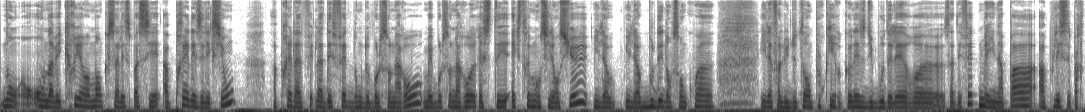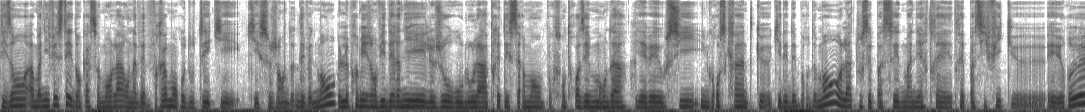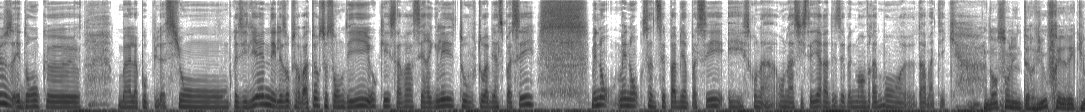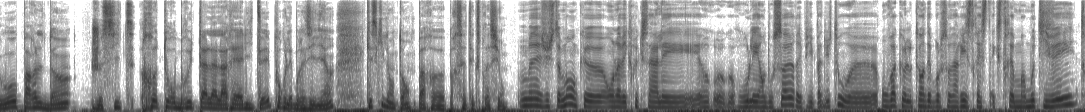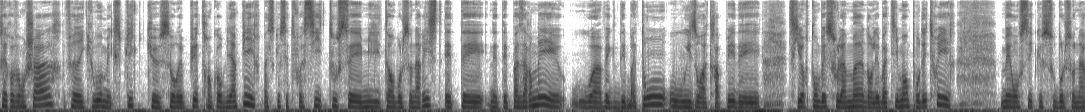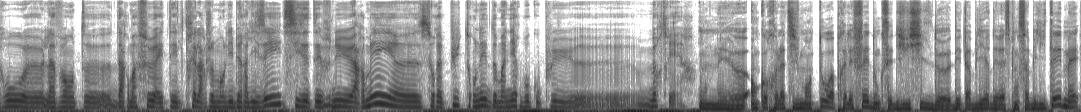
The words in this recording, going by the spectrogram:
non, on avait cru à un moment que ça allait se passer après les élections, après la, défaite donc de Bolsonaro. Mais Bolsonaro est resté extrêmement silencieux. Il a, il a boudé dans son coin. Il a fallu du temps pour qu'il reconnaisse du bout des lèvres euh, sa défaite, mais il n'a pas appelé ses partisans à manifester. Donc, à ce moment-là, on avait vraiment redouté qu'il y, ait ce genre d'événement. Le 1er janvier dernier, le jour où Lula a prêté serment pour son troisième mandat, il y avait aussi une grosse crainte qu'il qu y ait des débordements. Là, tout s'est passé de manière très, très pacifique euh, et heureuse. Et donc, euh, bah, la population brésilienne et les observateurs se sont dit ok ça va c'est réglé tout, tout va bien se passer. Mais non mais non ça ne s'est pas bien passé et ce qu'on a on a assisté hier à des événements vraiment euh, dramatiques. Dans son interview frédéric louot parle d'un je cite retour brutal à la réalité pour les brésiliens. Qu'est-ce qu'il entend par, euh, cette expression? Mais justement qu'on avait cru que ça allait rouler en douceur et puis pas du tout euh, on voit que le camp des bolsonaristes reste extrêmement motivé très revanchard. Frédéric louot m'explique que ça aurait pu être encore bien pire parce que cette fois-ci tous ces militants bolsonaristes étaient n'étaient pas armés ou avec des bâtons où ils ont attrapé des ce qui leur tombait sous la main dans les bâtiments pour détruire mais on sait que sous bolsonaro euh, la vente euh, d'armes à feu a été très largement libéralisée. S'ils étaient était venu armé euh, aurait pu tourner de manière beaucoup plus euh, meurtrière. On est encore relativement tôt après les faits, donc c'est difficile d'établir de, des responsabilités, mais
